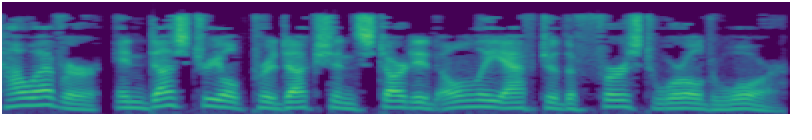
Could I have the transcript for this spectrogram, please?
However, industrial production started only after the First World War.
